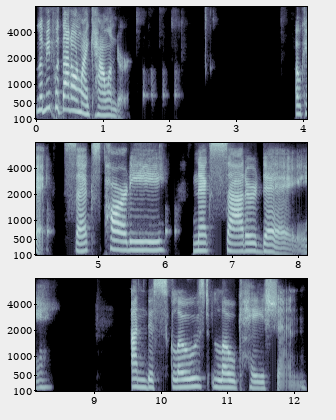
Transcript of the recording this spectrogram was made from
Let me put that on my calendar. Okay, sex party next Saturday. Undisclosed location.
